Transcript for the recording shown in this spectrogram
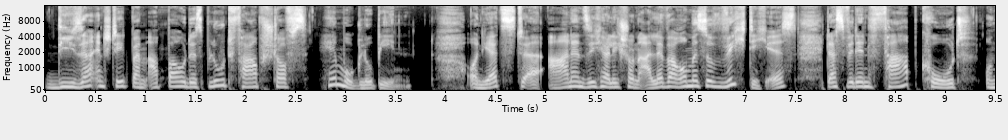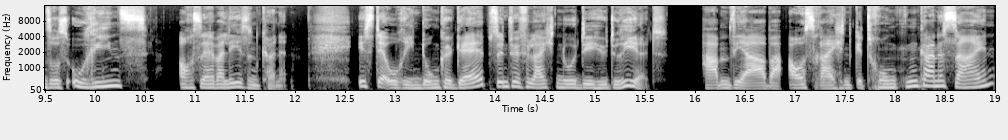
Dieser entsteht beim Abbau des Blutfarbstoffs Hämoglobin. Und jetzt äh, ahnen sicherlich schon alle, warum es so wichtig ist, dass wir den Farbcode unseres Urins auch selber lesen können. Ist der Urin dunkelgelb, sind wir vielleicht nur dehydriert. Haben wir aber ausreichend getrunken, kann es sein,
